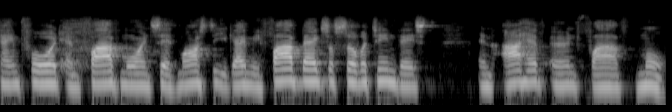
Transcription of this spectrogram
came forward and five more and said, Master, you gave me five bags of silver to invest, and I have earned five more.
